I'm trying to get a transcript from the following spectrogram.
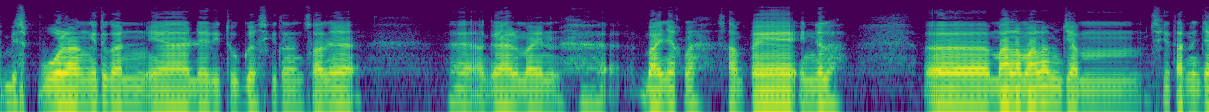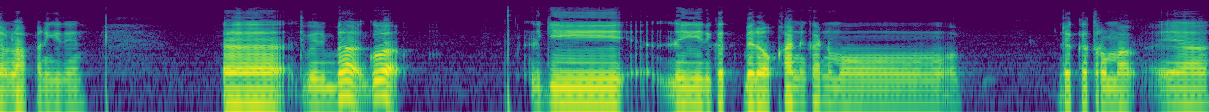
habis pulang gitu kan ya dari tugas gitu kan. Soalnya eh, agak lumayan banyak lah sampai inilah eh, malam-malam jam sekitar jam 8 gitu kan. Eh, tiba-tiba gue lagi lagi deket belokan kan mau deket rumah ya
